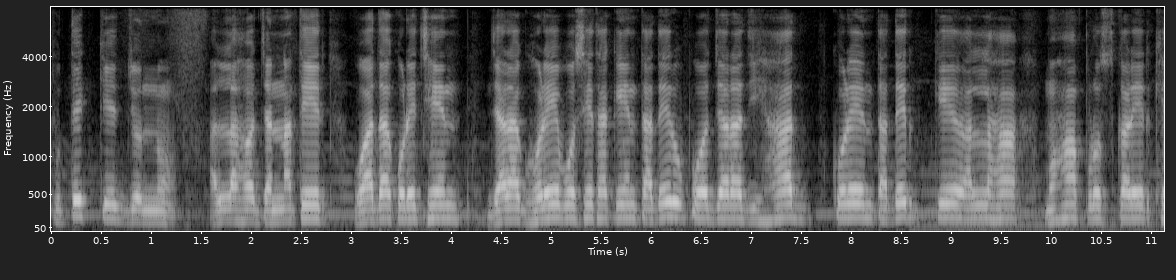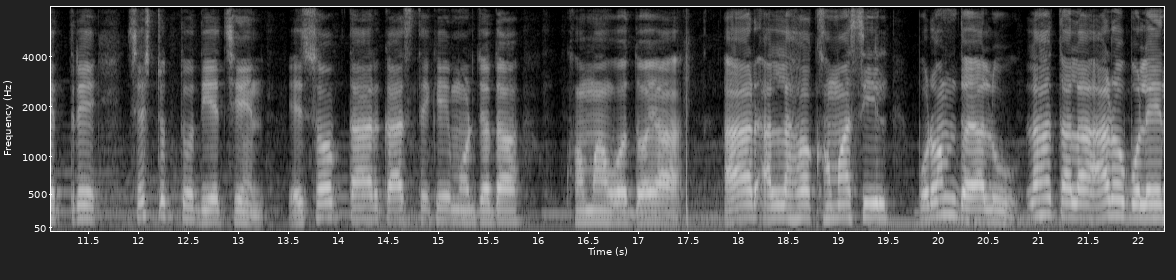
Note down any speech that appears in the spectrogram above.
প্রত্যেকের জন্য আল্লাহ জান্নাতের ওয়াদা করেছেন। যারা ঘরে বসে থাকেন তাদের উপর যারা জিহাদ করেন তাদেরকে আল্লাহ মহা পুরস্কারের ক্ষেত্রে শ্রেষ্ঠত্ব দিয়েছেন। এসব তার কাছ থেকে মর্যাদা, ক্ষমা ও দয়া। আর আল্লাহ ক্ষমাশীল পরম দয়ালু। আল্লাহ তালা আরও বলেন,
